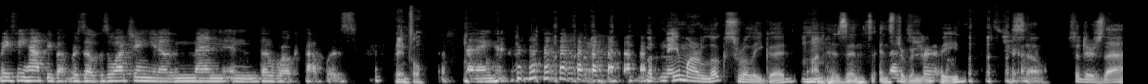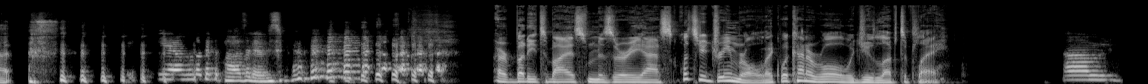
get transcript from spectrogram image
makes me happy about Brazil because watching you know the men in the World Cup was Painful. upsetting. but Neymar looks really good Mhm. on his in- Instagram true. feed. That's true. So, so there's that. Yeah, look at the positives. Our buddy Tobias from Missouri asks, "What's your dream role? Like, what kind of role would you love to play?" Um,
